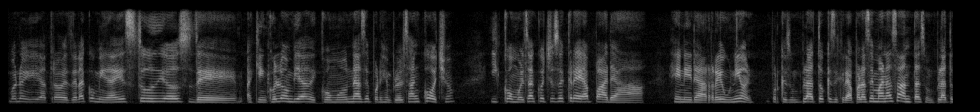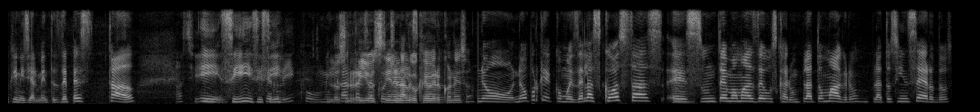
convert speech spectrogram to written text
Bueno, y a través de la comida hay estudios de aquí en Colombia de cómo nace, por ejemplo, el sancocho y cómo el sancocho se crea para generar reunión, porque es un plato que se crea para Semana Santa, es un plato que inicialmente es de pescado. Ah, sí. Y sí, sí, Qué sí. rico. me ¿Los ríos tienen algo que ver con eso? No, no, porque como es de las costas, Mm. es un tema más de buscar un plato magro, un plato sin cerdos,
